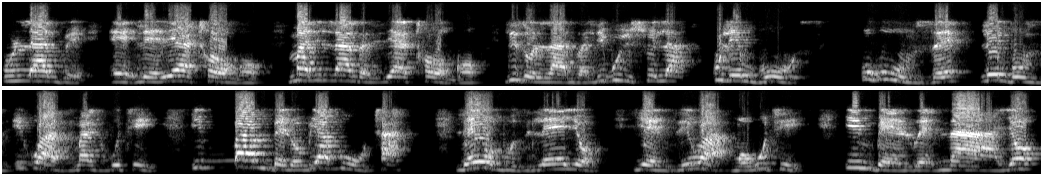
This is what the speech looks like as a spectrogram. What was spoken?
ulandwe eh leliyathongo malilanda leliyathongo lizolandwa libuyiswe la kule mbuzi. Ukuze le mbuzi ikwazi manje ukuthi ibambe lobuyabutha leyo mbuzi leyo yenziwa ngokuthi imbelwe nayo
